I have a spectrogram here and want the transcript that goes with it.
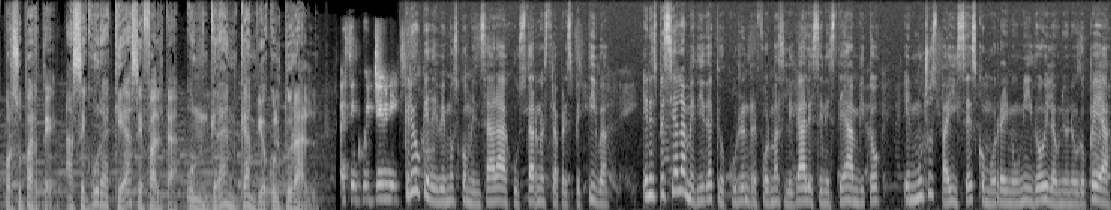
por su parte, asegura que hace falta un gran cambio cultural. Creo que debemos comenzar a ajustar nuestra perspectiva, en especial a medida que ocurren reformas legales en este ámbito en muchos países como Reino Unido y la Unión Europea.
